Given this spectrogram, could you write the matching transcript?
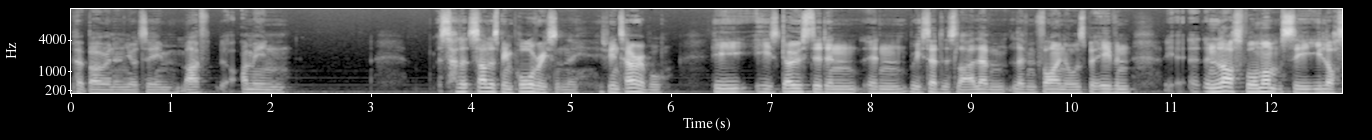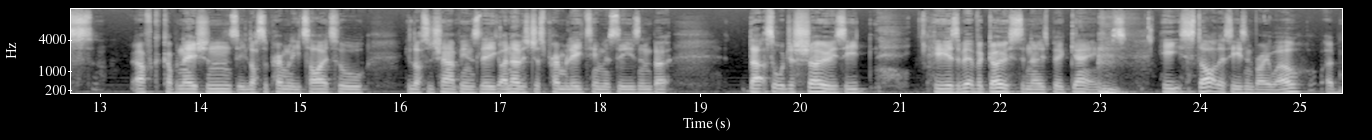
put Bowen in your team. I've, I mean, Salah, Salah's been poor recently. He's been terrible. He he's ghosted in, in we said this like 11, 11 finals, but even in the last four months, he, he lost Africa Cup of Nations. He lost the Premier League title. He lost the Champions League. I know it's just Premier League team this season, but that sort of just shows he he is a bit of a ghost in those big games. he started the season very well, ad-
